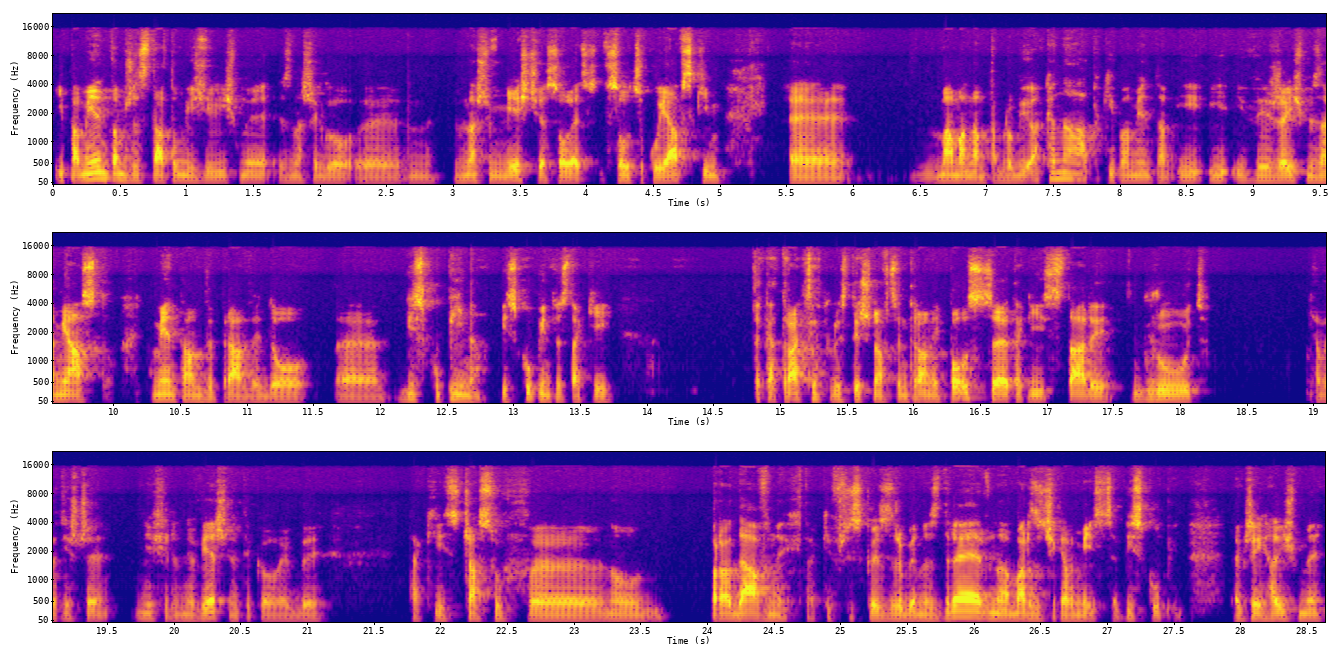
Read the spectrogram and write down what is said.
I pamiętam, że z tatą jeździliśmy z naszego, w naszym mieście w Solcu Kujawskim. E, mama nam tam robiła kanapki, pamiętam, i, i, i wyjeżdżaliśmy za miasto. Pamiętam wyprawy do e, Biskupina. Biskupin to jest taki, taka atrakcja turystyczna w centralnej Polsce, taki stary gród, nawet jeszcze nie średniowieczny, tylko jakby taki z czasów e, no, pradawnych, takie wszystko jest zrobione z drewna, bardzo ciekawe miejsce, Biskupin. Także jechaliśmy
